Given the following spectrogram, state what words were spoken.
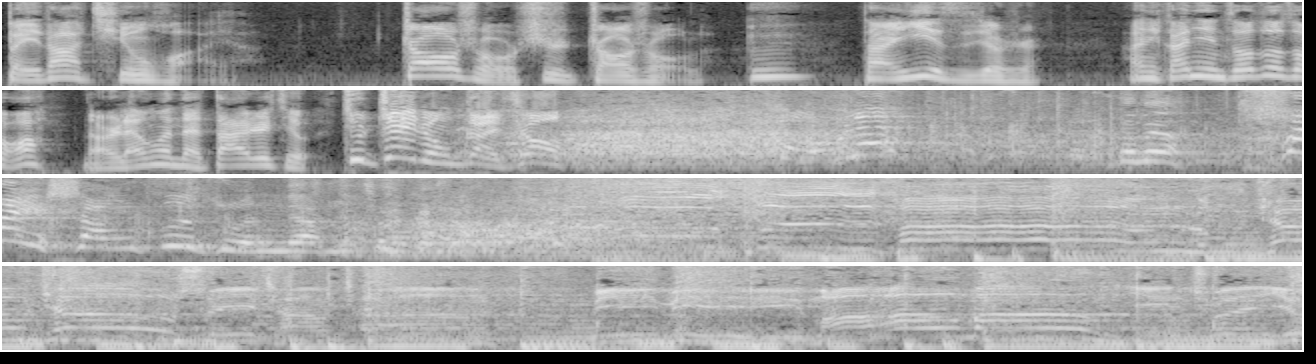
北大清华呀，招手是招手了，嗯，但是意思就是啊，你赶紧走走走啊，哪儿凉快哪儿待着去，就这种感受。太伤自尊了。四方，路迢迢，水长长，密密茫茫，一春又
